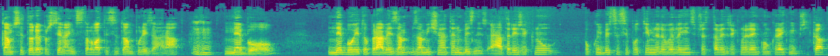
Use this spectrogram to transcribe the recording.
kam si to jde prostě nainstalovat, ty si to tam půjdeš zahrát, Mhm. nebo, nebo je to právě zam, zamýšlené ten biznis. A já tady řeknu, pokud byste si pod tím nedovedli nic představit, řeknu jeden konkrétní příklad.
